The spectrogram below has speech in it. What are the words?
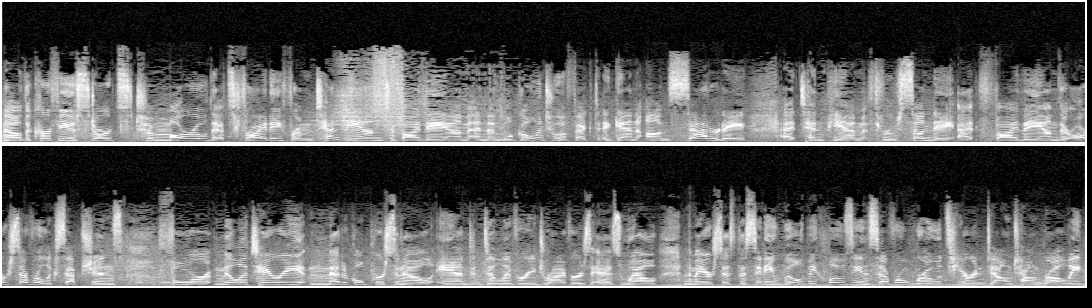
Now, the curfew starts tomorrow. That's Friday from 10 p.m. to 5 a.m. and then will go into effect again on Saturday at 10 p.m. through Sunday at 5 a.m. There are several exceptions for military, medical personnel, and delivery drivers as well. And the mayor says the city will be closing several roads here in downtown Raleigh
